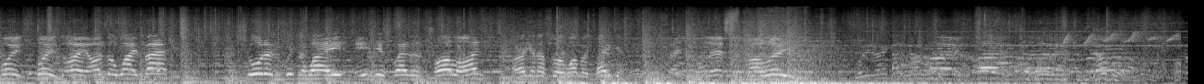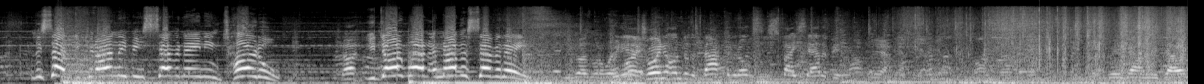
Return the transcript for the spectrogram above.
Please, please, hey, on the way back, shortest, quicker way, easiest way to the try line. I reckon that's the one we're taking. Less Listen, it can only be 17 in total. No, you don't want another 17. You guys want to we need to join it onto the back and then obviously space out a bit. Yeah. We're going, we're going.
